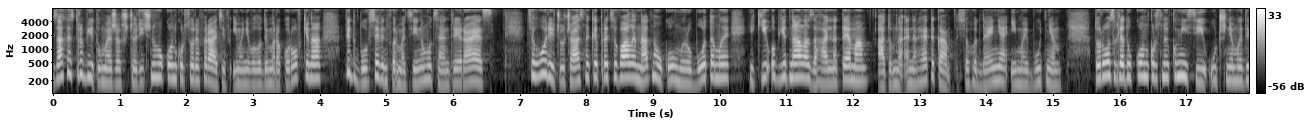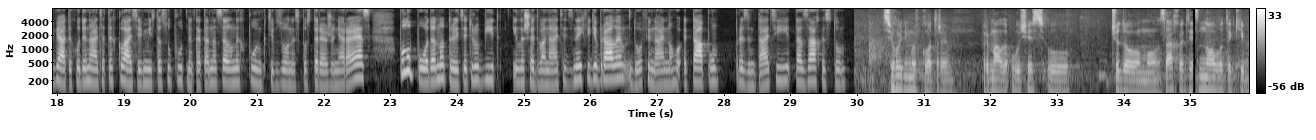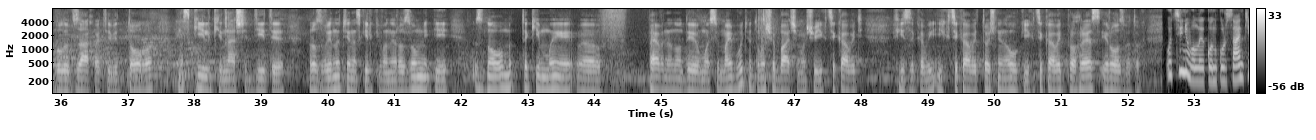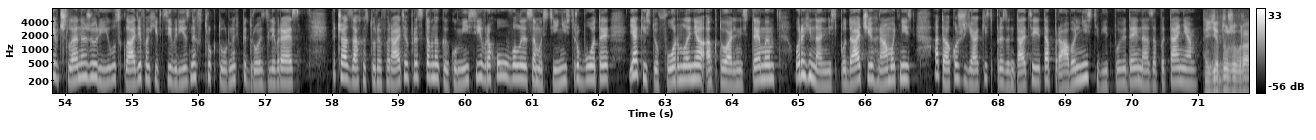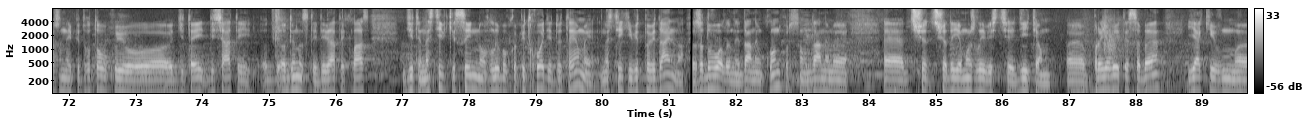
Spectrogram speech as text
Захист робіт у межах щорічного конкурсу рефератів імені Володимира Коровкіна відбувся в інформаційному центрі РаЕС. Цьогоріч учасники працювали над науковими роботами, які об'єднала загальна тема атомна енергетика, сьогодення і майбутнє. До розгляду конкурсної комісії учнями 9-11 класів міста Супутника та населених пунктів зони спостереження РаЕС було подано 30 робіт, і лише 12 з них відібрали до фінального етапу презентації та захисту. Сьогодні ми вкотре приймали участь у чудовому заході. Знову таки були в захваті від того, наскільки наші діти розвинуті, наскільки вони розумні, і знову таки ми е, впевнено дивимося в майбутнє, тому що бачимо, що їх цікавить фізика, їх цікавить точні науки, їх цікавить прогрес і розвиток. Оцінювали конкурсантів члени журі у складі фахівців різних структурних підрозділів РЕС. Під час захисту рефератів представники комісії враховували самостійність роботи, якість оформлення, актуальність теми, оригінальність подачі, грамотність, а також якість презентації та правильність відповідей на запитання. Я дуже вражений підготовкою дітей 10, 11, 9 клас. Діти настільки сильно, глибоко підходять до теми, настільки відповідально задоволений даним конкурсом, даними, е, що, що дає можливість дітям е, проявити себе, як і в,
